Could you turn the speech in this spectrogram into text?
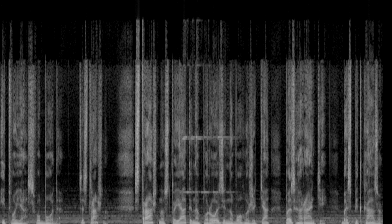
і твоя свобода. Це страшно. Страшно стояти на порозі нового життя без гарантій, без підказок,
